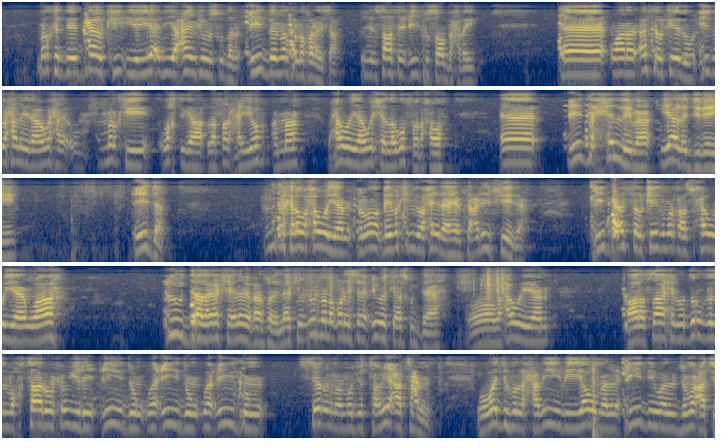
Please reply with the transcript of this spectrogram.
marka dee daalkii iyo ya-dii iyo caynkii isku dar ciid bay marka noqonaysaa saasay ciid ku soo baxday waana asalkeedu ciid waxaa la yidhaha waxa markii waktiga la farxayo ama waxa weeyaan wixii lagu farxo ee ciida xilliba yaa la jideeyay ciida ذلك لو حويان علماء قيمة كبيرة وحيرة هي تعريف كيدا إيد أسل كيد مرخص حويان و عود دالك كينا مقارفين لكن عود ما نقول إيسان عود كاسكو دا قال صاحب درغ المختار حويري عيد وعيد وعيد سرنا مجتمعة ووجه الحبيب يوم العيد والجمعة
